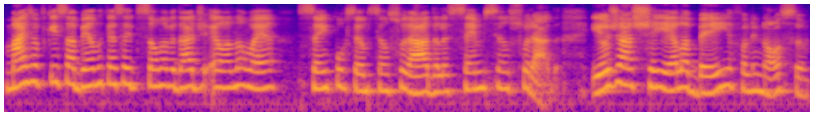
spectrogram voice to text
mas eu fiquei sabendo que essa edição, na verdade, ela não é 100% censurada, ela é semi-censurada. Eu já achei ela bem, eu falei, nossa,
